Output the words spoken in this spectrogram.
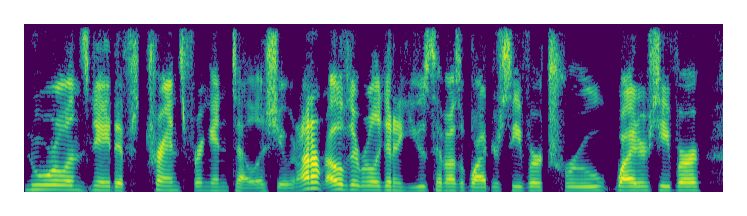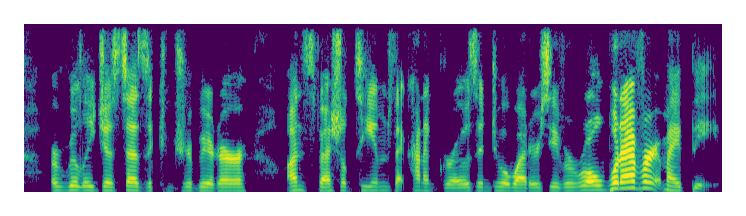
New Orleans native, transferring into LSU. And I don't know if they're really going to use him as a wide receiver, true wide receiver, or really just as a contributor on special teams that kind of grows into a wide receiver role, whatever it might be.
